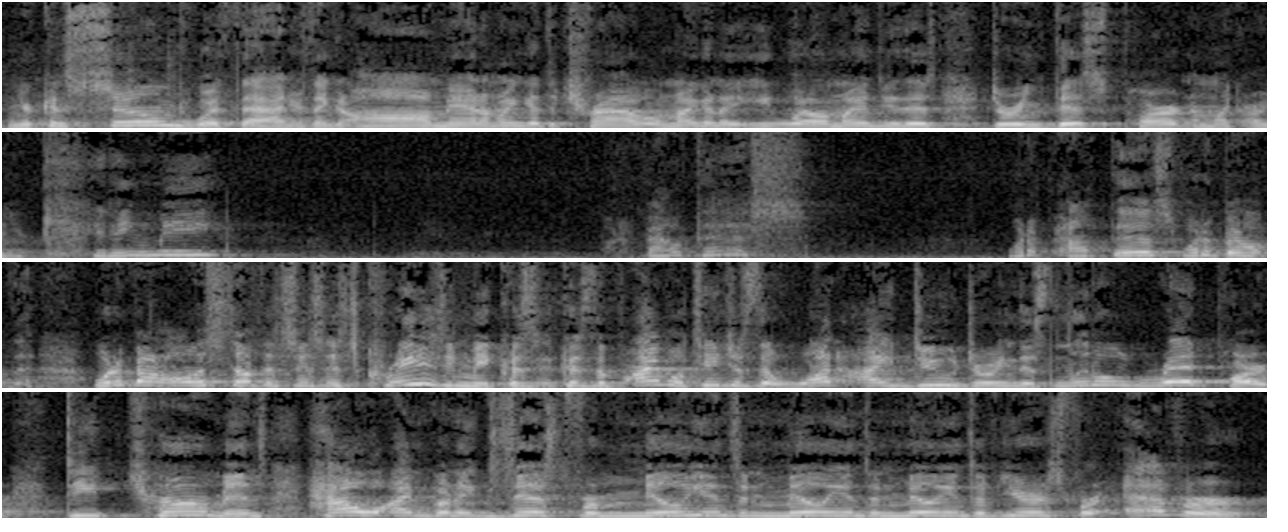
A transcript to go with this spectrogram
and you're consumed with that. And you're thinking, oh man, am I going to get to travel? Am I going to eat well? Am I going to do this during this part? And I'm like, are you kidding me? What about this? What about this? What about what about all this stuff? It's just it's crazy to me because because the Bible teaches that what I do during this little red part determines how I'm going to exist for millions and millions and millions of years forever.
